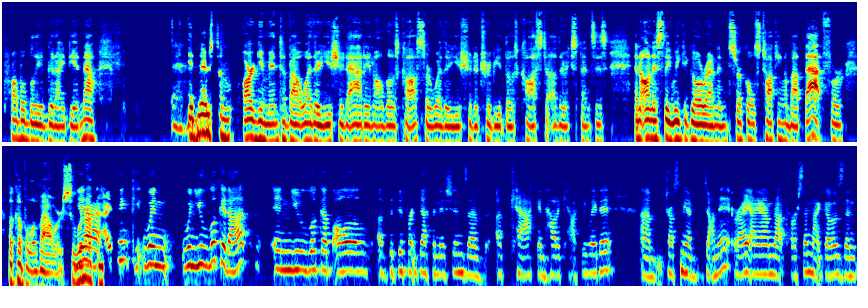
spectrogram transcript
probably a good idea. Now, there's some argument about whether you should add in all those costs or whether you should attribute those costs to other expenses. And honestly, we could go around in circles talking about that for a couple of hours. So we're yeah, not. I think when when you look it up and you look up all of the different definitions of of CAC and how to calculate it, um, trust me, I've done it. Right, I am that person that goes and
